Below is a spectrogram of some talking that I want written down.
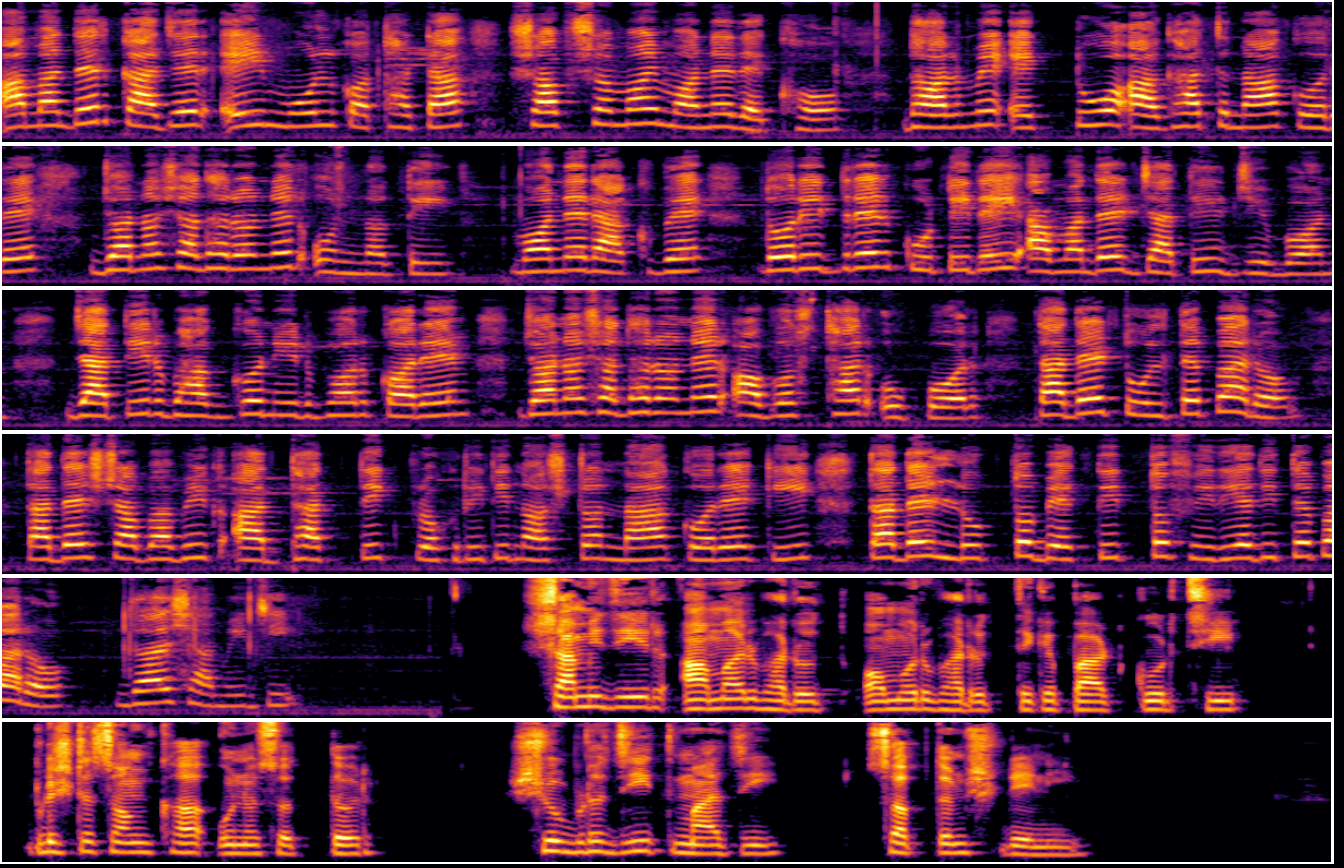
আমাদের কাজের এই মূল কথাটা সবসময় মনে রেখো, ধর্মে একটুও আঘাত না করে জনসাধারণের উন্নতি। মনে রাখবে, দরিদ্রের কুটিরেই আমাদের জাতির জীবন। জাতির ভাগ্য নির্ভর করে জনসাধারণের অবস্থার উপর। তাদের তুলতে পারো? তাদের স্বাভাবিক আধ্যাত্মিক প্রকৃতি নষ্ট না করে কি তাদের লুপ্ত ব্যক্তিত্ব ফিরিয়ে দিতে পারো? জয় স্বামীজি। স্বামীজির আমার ভারত, অমর ভারত থেকে পাঠ করছি। পৃষ্ঠ সংখ্যা উনসত্তর শুভ্রজিৎ মাঝি, সপ্তম শ্রেণি।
